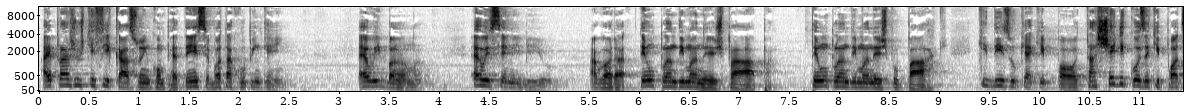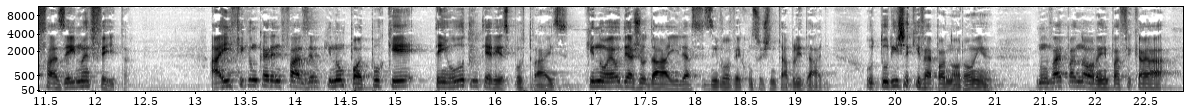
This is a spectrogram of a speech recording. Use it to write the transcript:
aí para justificar a sua incompetência, bota a culpa em quem? É o IBAMA, é o ICMBio. Agora, tem um plano de manejo para a APA, tem um plano de manejo para o parque, que diz o que é que pode. Está cheio de coisa que pode fazer e não é feita. Aí ficam querendo fazer o que não pode, porque tem outro interesse por trás, que não é o de ajudar a ilha a se desenvolver com sustentabilidade. O turista que vai para Noronha não vai para Noronha para ficar,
